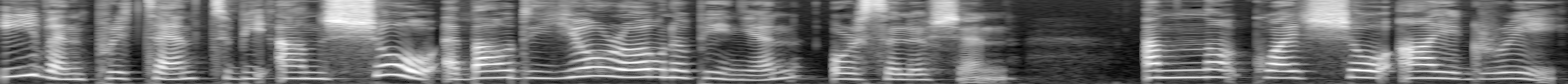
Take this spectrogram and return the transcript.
even pretend to be unsure about your own opinion or solution. I'm not quite sure I agree.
